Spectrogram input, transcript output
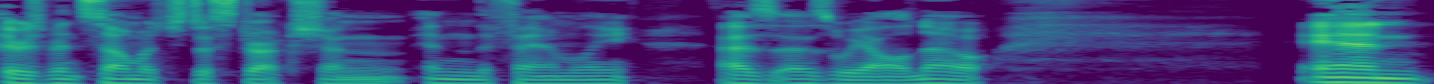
There's been so much destruction in the family, as as we all know, and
